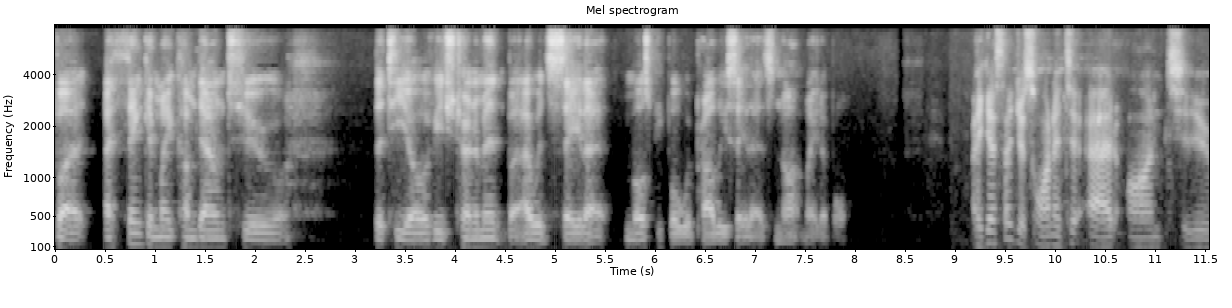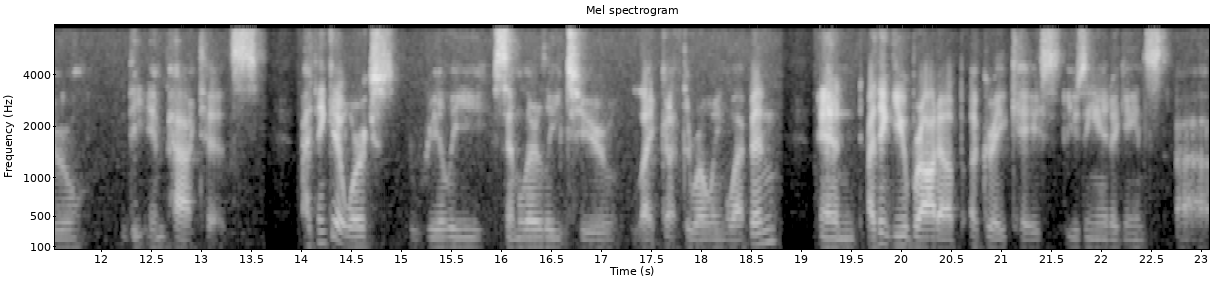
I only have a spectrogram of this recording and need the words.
But I think it might come down to the TO of each tournament, but I would say that most people would probably say that it's not mightable. I guess I just wanted to add on to the impact hits. I think it works really similarly to like a throwing weapon. And I think you brought up a great case using it against uh,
